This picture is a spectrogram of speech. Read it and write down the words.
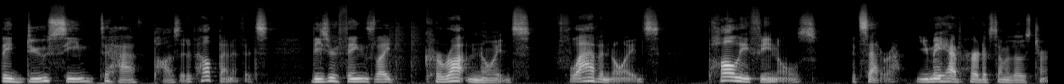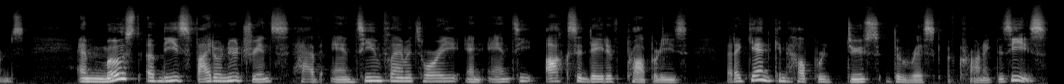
they do seem to have positive health benefits. These are things like carotenoids, flavonoids, polyphenols, etc. You may have heard of some of those terms. And most of these phytonutrients have anti inflammatory and antioxidative properties that again can help reduce the risk of chronic disease.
